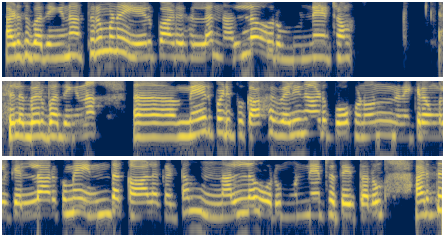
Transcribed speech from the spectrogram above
அடுத்து பாத்தீங்கன்னா திருமண ஏற்பாடுகள்ல நல்ல ஒரு முன்னேற்றம். சில பேர் பாத்தீங்கன்னா மேற்படிப்புக்காக வெளிநாடு போகணும்னு நினைக்கிறவங்களுக்கு எல்லாருக்குமே இந்த காலகட்டம் நல்ல ஒரு முன்னேற்றத்தை தரும். அடுத்து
